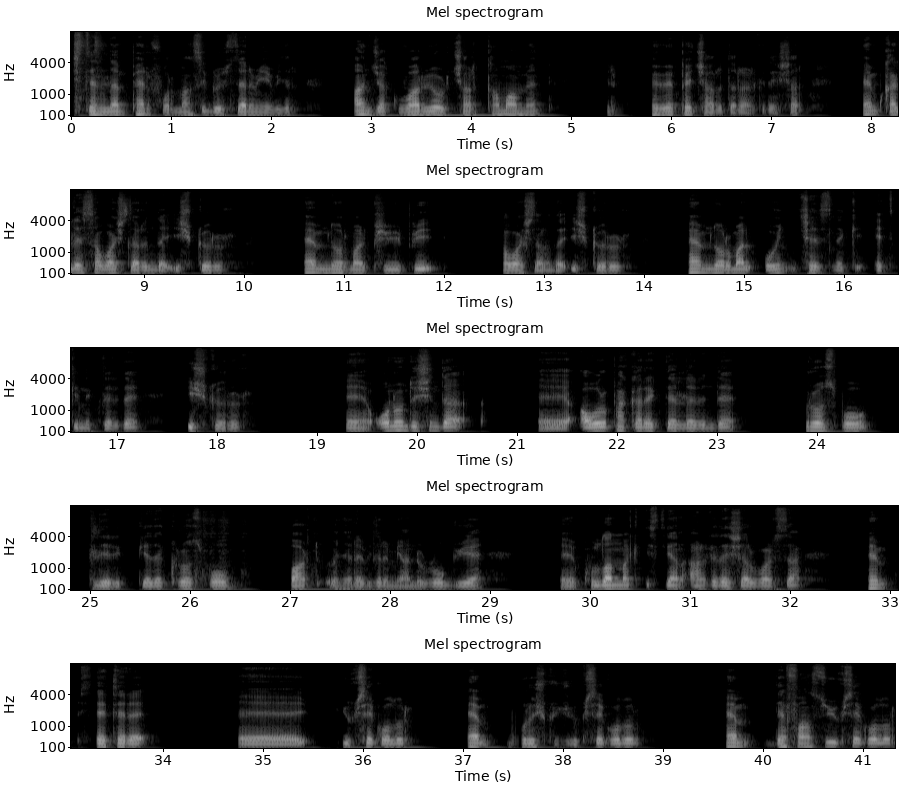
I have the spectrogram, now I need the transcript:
istenilen performansı göstermeyebilir. Ancak Warrior çar tamamen PvP çarıdır arkadaşlar. Hem kale savaşlarında iş görür. Hem normal PvP savaşlarında iş görür. Hem normal oyun içerisindeki etkinliklerde iş görür. Ee, onun dışında e, Avrupa karakterlerinde Crossbow Cleric ya da Crossbow Bard önerebilirim. Yani Rogue'ye e, kullanmak isteyen arkadaşlar varsa hem STR e, yüksek olur hem vuruş gücü yüksek olur hem defansı yüksek olur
